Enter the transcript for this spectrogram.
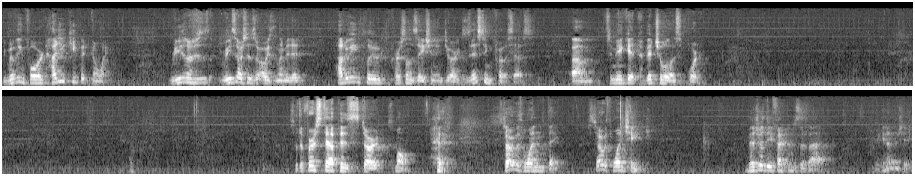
you're moving forward. How do you keep it going? Resources, resources are always limited. How do we include personalization into our existing process um, to make it habitual and supported? So the first step is start small. start with one thing. Start with one change. Measure the effectiveness of that. Make another change.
